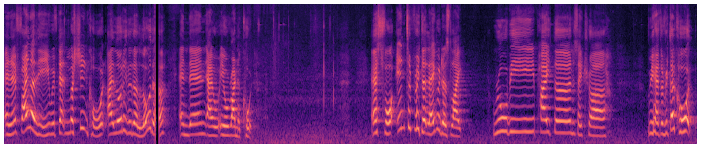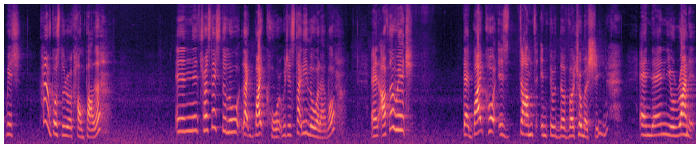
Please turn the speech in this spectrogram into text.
And then finally, with that machine code, I load it to the loader, and then I it will run the code. As for interpreted languages like Ruby, Python, etc., we have the written code, which kind of goes through a compiler. And it translates to low, like bytecode, which is slightly lower level. And after which, that bytecode is dumped into the virtual machine, and then you run it.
